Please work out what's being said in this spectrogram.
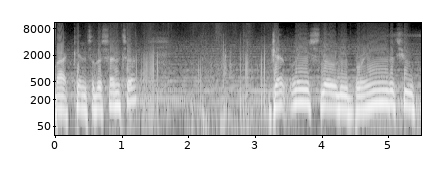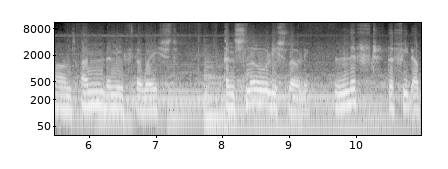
back into the center. Gently, slowly bring the two palms underneath the waist and slowly, slowly lift the feet up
